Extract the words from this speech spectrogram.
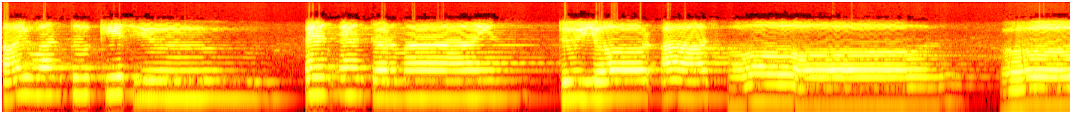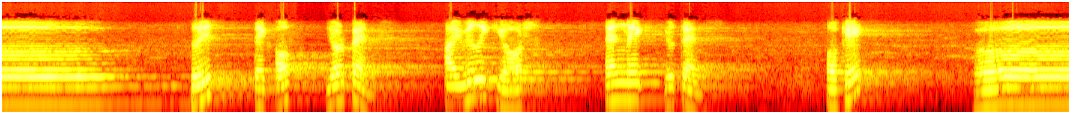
I want to kiss you and enter mine to your asshole. Oh. Please take off your pants. I will lick yours and make you tense. Okay? Oh.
